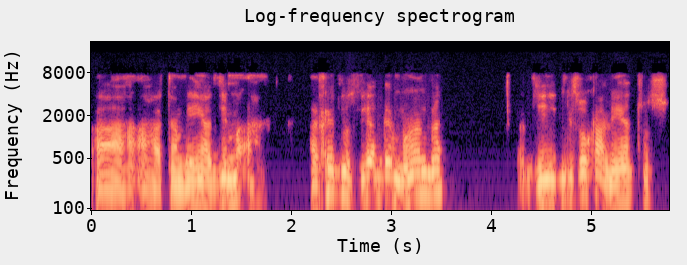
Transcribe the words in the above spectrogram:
a, a também a, a, reduzir a demanda de deslocamentos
